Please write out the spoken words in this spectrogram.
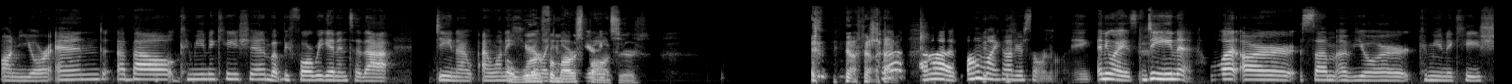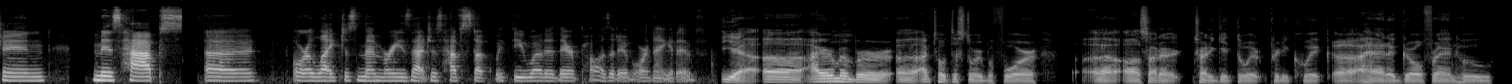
on your end about communication. But before we get into that, Dean, I, I want to hear word like, from our experience- sponsors. Shut up! Oh my god, you're so annoying. Anyways, Dean, what are some of your communication mishaps, uh, or like just memories that just have stuck with you, whether they're positive or negative? Yeah, uh, I remember. Uh, I've told this story before. Uh, I'll try to try to get through it pretty quick. Uh, I had a girlfriend who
